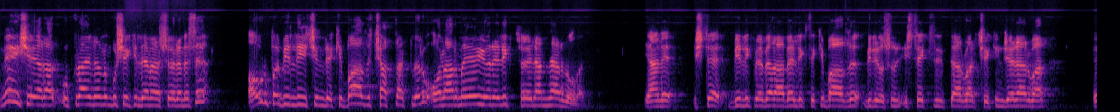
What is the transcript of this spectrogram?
ne işe yarar Ukrayna'nın bu şekilde hemen söylemesi? Avrupa Birliği içindeki bazı çatlakları onarmaya yönelik söylemler de olabilir. Yani işte birlik ve beraberlikteki bazı biliyorsunuz isteksizlikler var, çekinceler var, e,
